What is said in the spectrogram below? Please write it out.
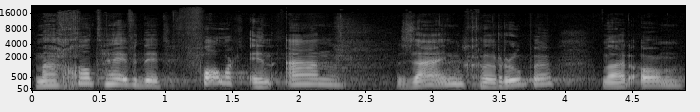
Maar God heeft dit volk in aanzijn geroepen. Waarom?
